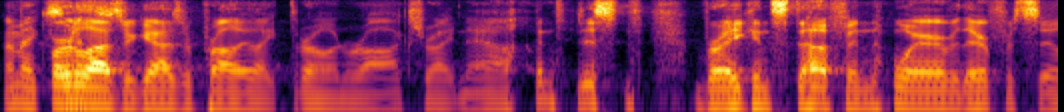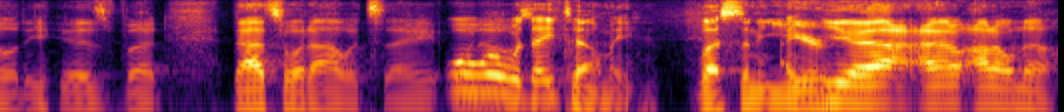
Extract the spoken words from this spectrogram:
That makes sense. Fertilizer guys are probably like throwing rocks right now and just breaking stuff in wherever their facility is. But that's what I would say. Well, what would they tell me? Less than a year? Yeah, I, don't- I don't know.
